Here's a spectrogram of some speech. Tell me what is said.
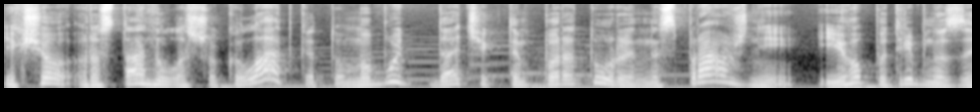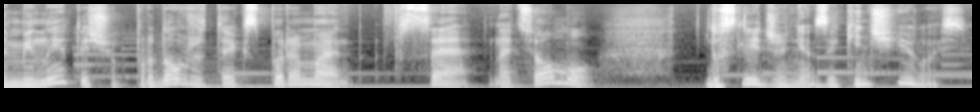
Якщо розтанула шоколадка, то, мабуть, датчик температури не справжній, і його потрібно замінити, щоб продовжити експеримент. Все на цьому дослідження закінчилось.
